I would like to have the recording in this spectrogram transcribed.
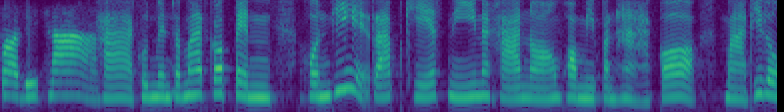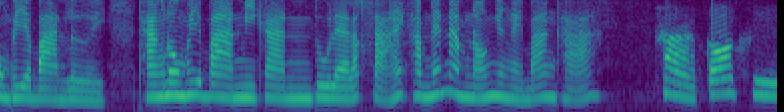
สวัสดีค่ะ ค่ะ คุณเบญจมาศก็เป็นคนที่รับเคสนี้นะคะ น้องพอมีปัญหาก็มาที่โรงพยาบาลเลย ทางโรงพยาบาลมีการดูแลรักษาให้คำแนะนำน้องยังไงบ้างคะ ค่ะก็คือ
